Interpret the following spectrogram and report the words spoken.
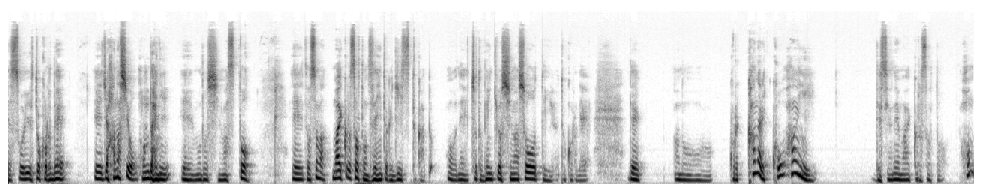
ー、そういうところで、えー、じゃあ話を本題に戻しますと、えっ、ー、と、そのマイクロソフトの製品とか技術とかをね、ちょっと勉強しましょうっていうところで、で、あの、これかなり広範囲ですよね、マイクロソフト。本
